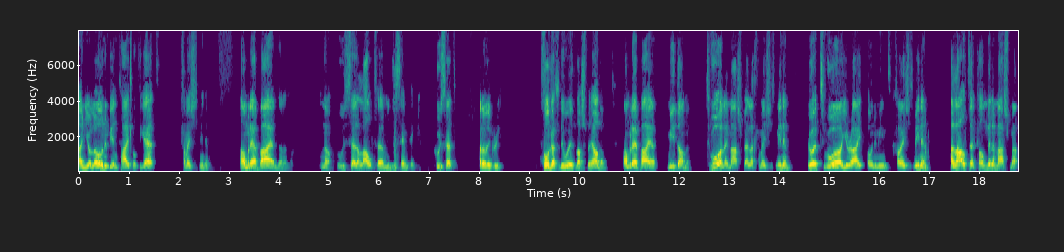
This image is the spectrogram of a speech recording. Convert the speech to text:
and you'll only be entitled to get Chameshes Minim. Amre Abaya, no, no, no. No, who said alalta means the same thing? Who said? I don't agree. It's all got to do with lashmei adam. Amrei Abaya, midame. Tvua le mashbele chameshes minim. The word tvua, you're right, only means chameshes minim. Alalta kal minim mashma.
